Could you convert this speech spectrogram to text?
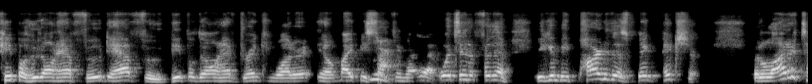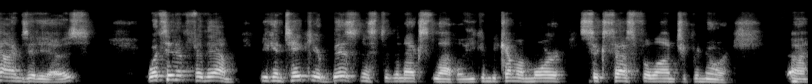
people who don't have food to have food, people don't have drinking water. You know, it might be something yeah. like that. What's in it for them? You can be part of this big picture, but a lot of times it is. What's in it for them? You can take your business to the next level. You can become a more successful entrepreneur. Uh,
